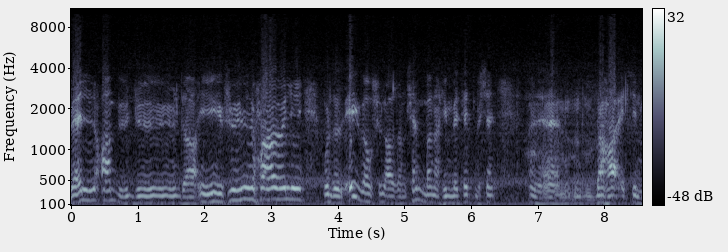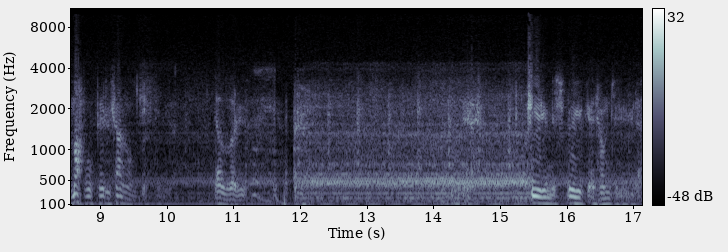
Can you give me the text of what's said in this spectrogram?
vel abdü daifül hali burada ey Gavsul Azam sen bana himmet etmesen e, beha ettin mahvu perişan olacaktın diyor. Yalvarıyor. Pirimiz büyük elhamdülillah.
